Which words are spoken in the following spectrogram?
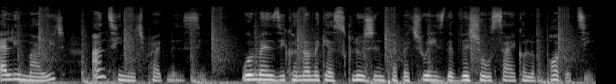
early marriage, and teenage pregnancy. Women's economic exclusion perpetuates the vicious cycle of poverty.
